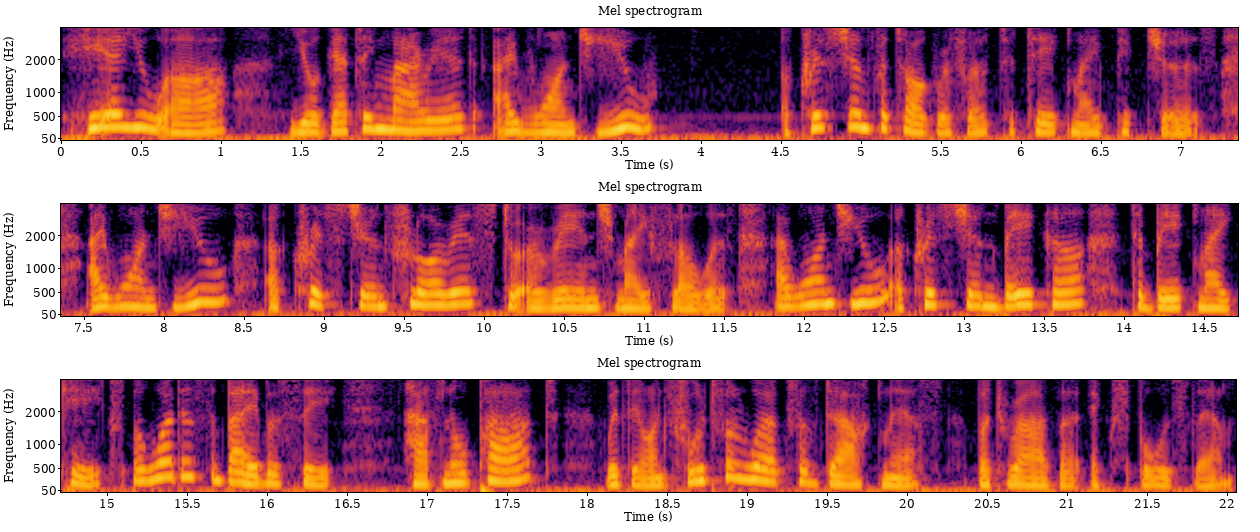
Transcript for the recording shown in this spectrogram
here you are, you're getting married. I want you, a Christian photographer, to take my pictures. I want you, a Christian florist, to arrange my flowers. I want you, a Christian baker, to bake my cakes. But what does the Bible say? Have no part with the unfruitful works of darkness, but rather expose them.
